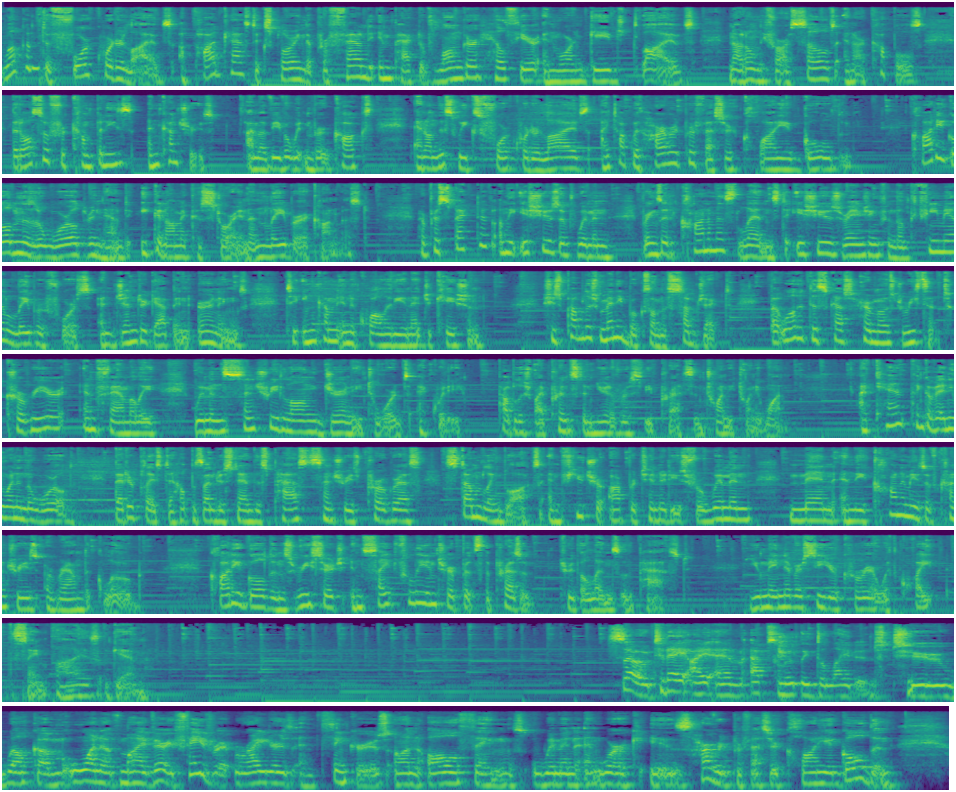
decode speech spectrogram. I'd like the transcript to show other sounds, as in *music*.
Welcome to Four Quarter Lives, a podcast exploring the profound impact of longer, healthier, and more engaged lives, not only for ourselves and our couples, but also for companies and countries. I'm Avivah Wittenberg Cox, and on this week's Four Quarter Lives, I talk with Harvard professor Claudia Goldin. Claudia Goldin is a world renowned economic historian and labor economist. Her perspective on the issues of women brings an economist lens to issues ranging from the female labor force and gender gap in earnings to income inequality in education. She's published many books on the subject, but we'll discuss her most recent Career and Family Women's Century Long Journey Towards Equity, published by Princeton University Press in 2021. I can't think of anyone in the world better placed to help us understand this past century's progress, stumbling blocks, and future opportunities for women, men, and the economies of countries around the globe. Claudia Goldin's research insightfully interprets the present through the lens of the past. You may never see your career with quite the same eyes again. So, today I am absolutely delighted to welcome one of my very favorite writers and thinkers on all things women and work is Harvard professor Claudia Goldin.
